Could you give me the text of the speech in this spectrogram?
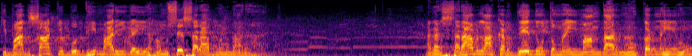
कि बादशाह की बुद्धि मारी गई, हमसे शराब मंगवा रहा है। अगर शराब लाकर दे दूँ तो मैं ईमानदार नौकर नहीं हूँ।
